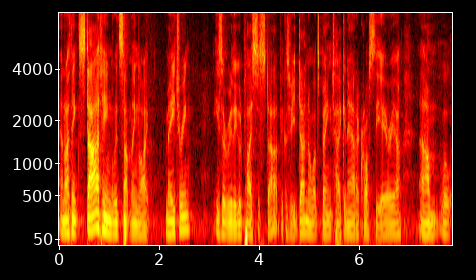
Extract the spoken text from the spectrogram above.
And I think starting with something like metering, is a really good place to start because if you don't know what's being taken out across the area, um, well,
